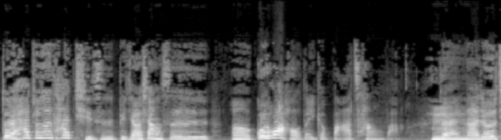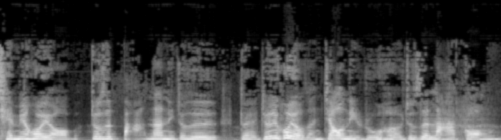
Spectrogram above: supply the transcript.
对，它就是它其实比较像是呃规划好的一个靶场吧。对，那就是前面会有就是把，那你就是对，就是会有人教你如何就是拉弓，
